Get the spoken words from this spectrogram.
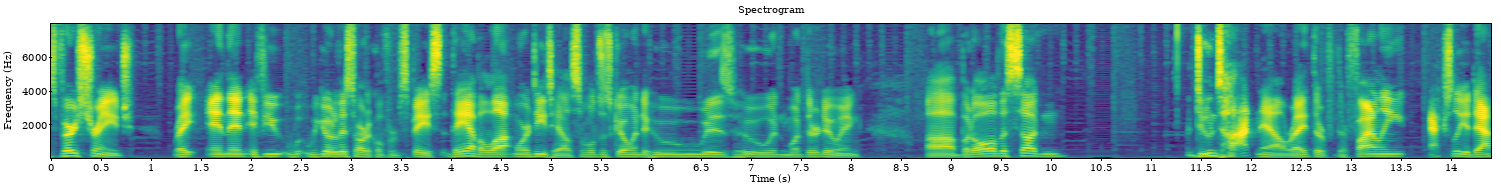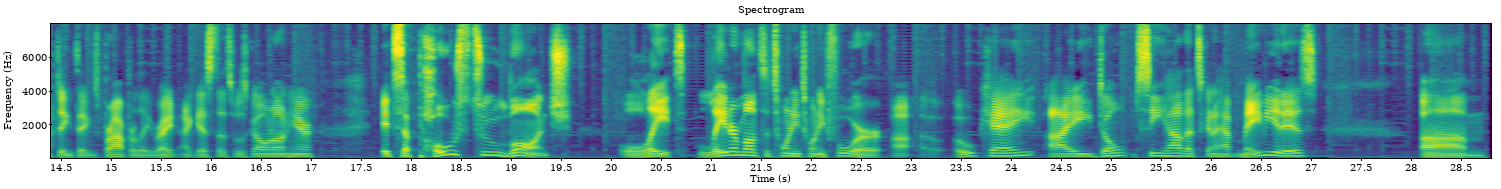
it's very strange right? And then if you we go to this article from Space, they have a lot more details. So we'll just go into who is who and what they're doing. Uh, but all of a sudden, Dune's hot now, right? They're they're finally actually adapting things properly, right? I guess that's what's going on here. It's supposed to launch late later months of 2024. Uh, okay, I don't see how that's going to happen. Maybe it is. Um,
